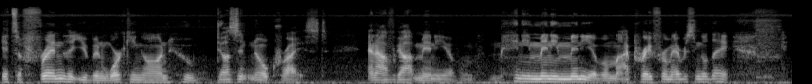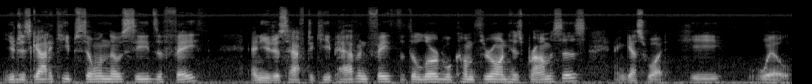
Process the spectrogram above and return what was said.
it's a friend that you've been working on who doesn't know Christ and I've got many of them. Many, many, many of them. I pray for them every single day. You just got to keep sowing those seeds of faith, and you just have to keep having faith that the Lord will come through on His promises. And guess what? He will.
